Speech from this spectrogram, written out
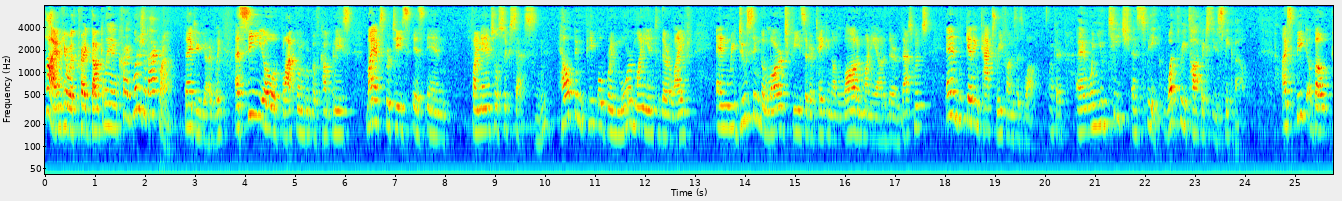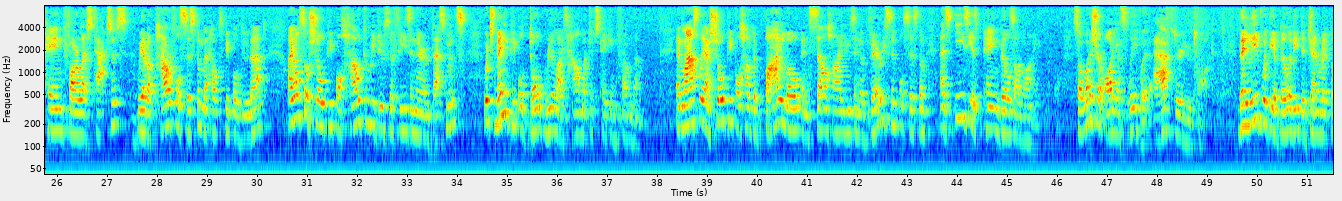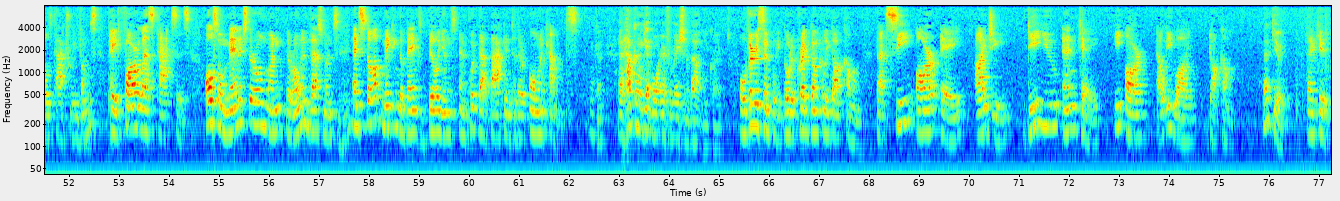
Hi, I'm here with Craig Dunkerley. And Craig, what is your background? Thank you, Yardley. As CEO of Blackthorn Group of Companies, my expertise is in financial success, mm-hmm. helping people bring more money into their life and reducing the large fees that are taking a lot of money out of their investments and getting tax refunds as well. Okay. And when you teach and speak, what three topics do you speak about? I speak about paying far less taxes. We have a powerful system that helps people do that. I also show people how to reduce the fees in their investments, which many people don't realize how much it's taking from them. And lastly, I show people how to buy low and sell high using a very simple system as easy as paying bills online. So, what does your audience leave with after you talk? They leave with the ability to generate those tax refunds, pay far less taxes, also manage their own money, their own investments, mm-hmm. and stop making the banks billions and put that back into their own accounts. Okay. And how can we get more information about you, Craig? Well, very simply, go to craigdunkerley.com. That's C R A I G D U N K E R L E Y.com. Thank you. Thank you.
